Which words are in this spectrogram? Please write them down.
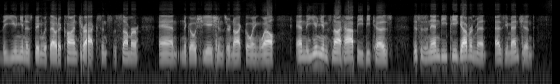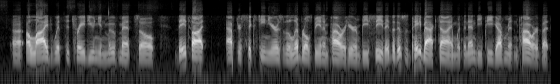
the union has been without a contract since the summer, and negotiations are not going well and the union's not happy because this is an NDP government, as you mentioned, uh, allied with the trade union movement. So they thought after 16 years of the Liberals being in power here in BC, they thought this was payback time with an NDP government in power, but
